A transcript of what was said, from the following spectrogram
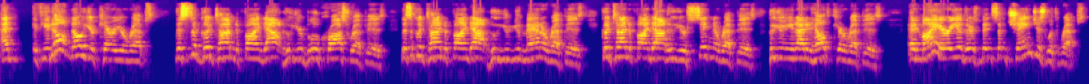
And if you don't know your carrier reps, this is a good time to find out who your Blue Cross rep is. This is a good time to find out who your Humana rep is. Good time to find out who your Cigna rep is, who your United Healthcare rep is. In my area, there's been some changes with reps.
